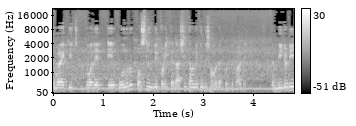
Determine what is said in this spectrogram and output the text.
তোমরা কিছু তোমাদের এই অনুরূপ প্রশ্ন যদি পরীক্ষাতে আসে, তাহলে কিন্তু সমাধান করতে পারবে। তো ভিডিওটি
